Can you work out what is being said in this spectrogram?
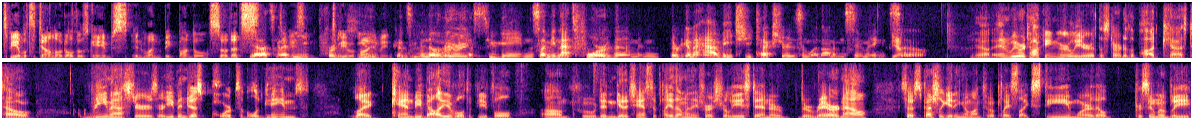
to be able to download all those games in one big bundle. So that's Yeah, that's going to be amazing to pretty able huge buy, I mean. because even though Well, we they're already- PS2 games, I mean that's four of them, and they're going to have HD textures and whatnot. I'm assuming. Yeah. So, Yeah, and we were talking earlier at the start of the podcast how remasters or even just ports of old games like can be valuable to people um, who didn't get a chance to play them when they first released and are they're rare now. So especially getting them onto a place like Steam where they'll presumably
